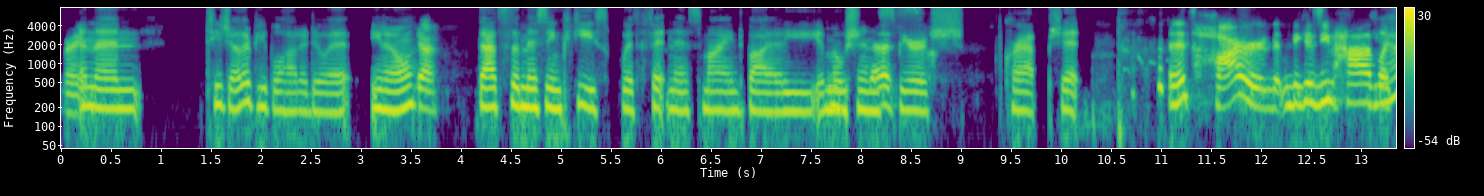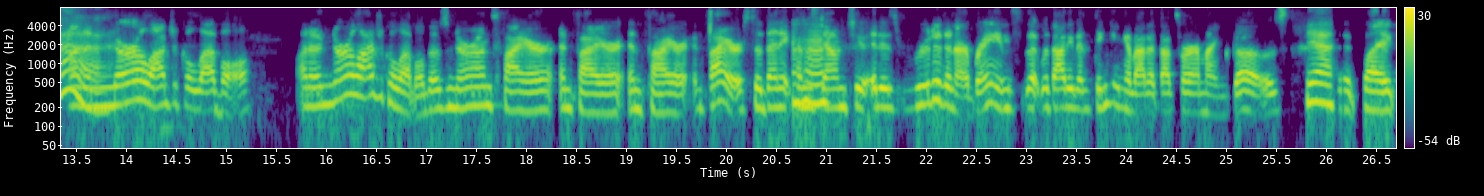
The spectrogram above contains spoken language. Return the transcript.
Right. and then teach other people how to do it, you know? Yeah. That's the missing piece with fitness, mind, body, mm, emotions, yes. spirit, sh- crap, shit. and it's hard because you have like on a neurological level on a neurological level those neurons fire and fire and fire and fire. So then it comes Mhm. down to it is rooted in our brains that without even thinking about it that's where our mind goes. Yeah. it's like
